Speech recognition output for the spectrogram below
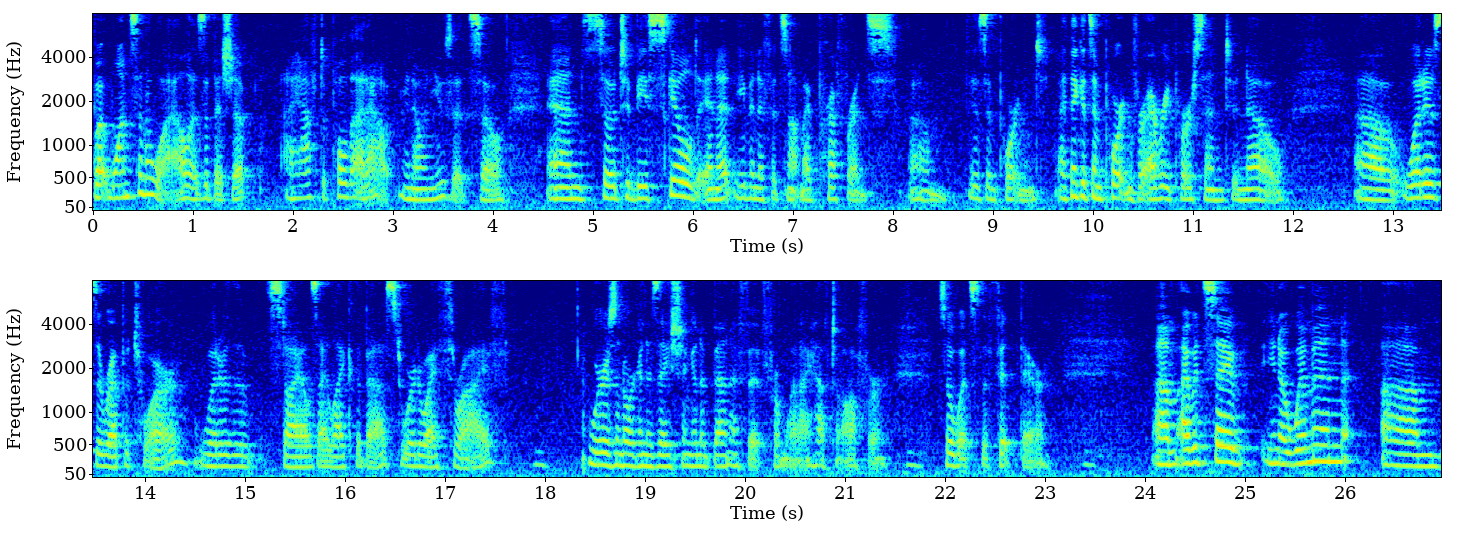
but once in a while, as a bishop, I have to pull that out, you know, and use it. So, and so to be skilled in it, even if it's not my preference, um, is important. I think it's important for every person to know uh, what is the repertoire, what are the styles I like the best, where do I thrive, where is an organization going to benefit from what I have to offer. So, what's the fit there? Um, I would say, you know, women um,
